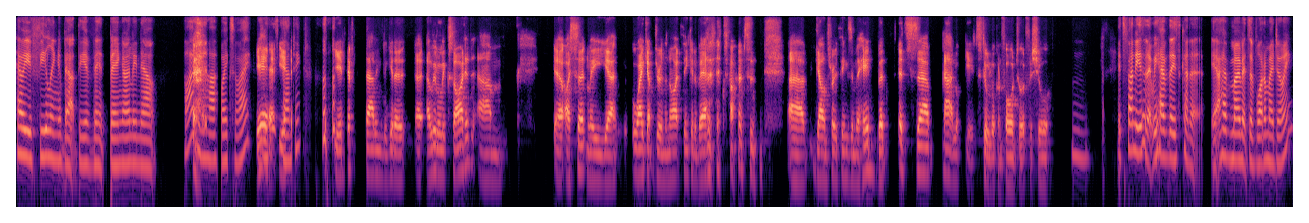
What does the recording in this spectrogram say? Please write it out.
How are you feeling about the event being only now five and a half weeks away? Yeah, yeah, counting. yeah, definitely starting to get a, a, a little excited. Um, yeah, I certainly uh, wake up during the night thinking about it at times and uh, going through things in my head. But it's uh, no, look, yeah, still looking forward to it for sure. Mm. It's funny, isn't it? We have these kind of, I have moments of what am I doing?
